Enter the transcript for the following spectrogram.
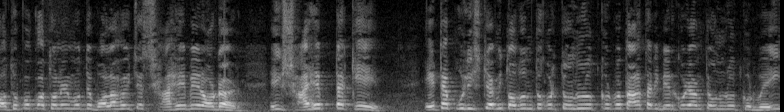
কথোপকথনের মধ্যে বলা হয়েছে সাহেবের অর্ডার এই সাহেবটা কে? এটা পুলিশকে আমি তদন্ত করতে অনুরোধ করব, তাড়াতাড়ি বের করে আনতে অনুরোধ করব। এই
